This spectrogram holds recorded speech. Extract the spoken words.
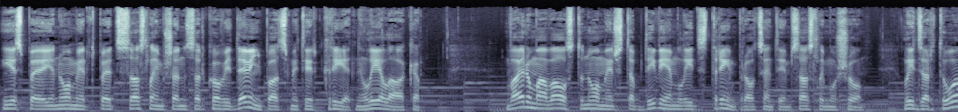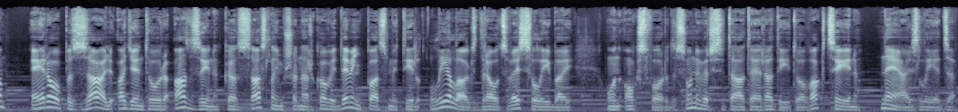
Iespēja nomirt pēc saslimšanas ar covid-19 ir krietni lielāka. Vairumā valstu nomirst ap 2 līdz 3% saslimušo. Līdz ar to Eiropas zāļu aģentūra atzina, ka saslimšana ar covid-19 ir lielāks draudz veselībai, un Oksfordas Universitātē radīto vakcīnu neaizliedza.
